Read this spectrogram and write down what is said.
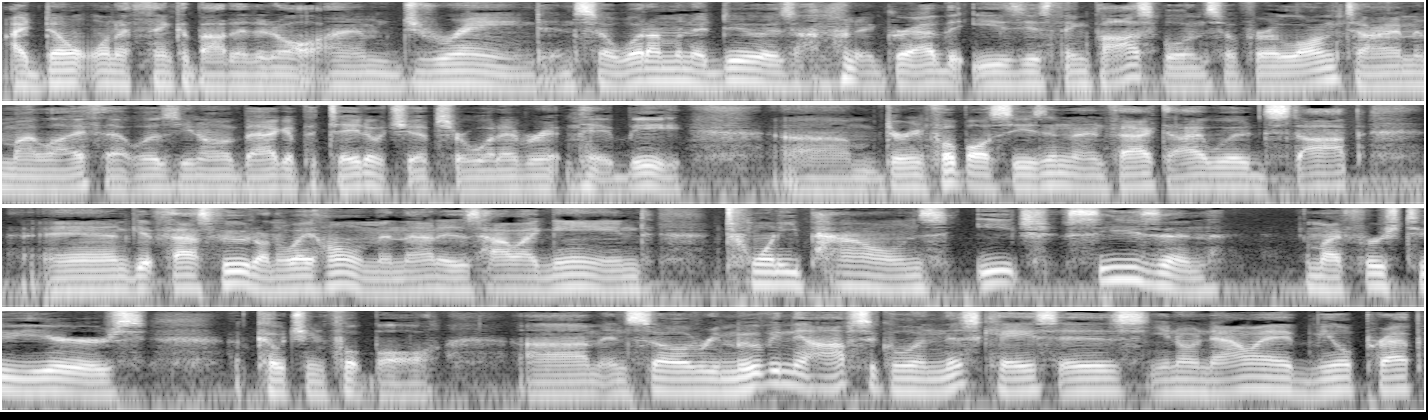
I don't want to think about it at all. I am drained. And so what I'm going to do is I'm going to grab the easiest thing possible. And so for a long time in my life, that was, you know, a bag of potato chips or whatever it may be. Um, during football season, in fact, I would stop and get fast food on the way home. And that is how I gained 20 pounds each season in my first two years of coaching football. Um, and so removing the obstacle in this case is, you know, now I meal prep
